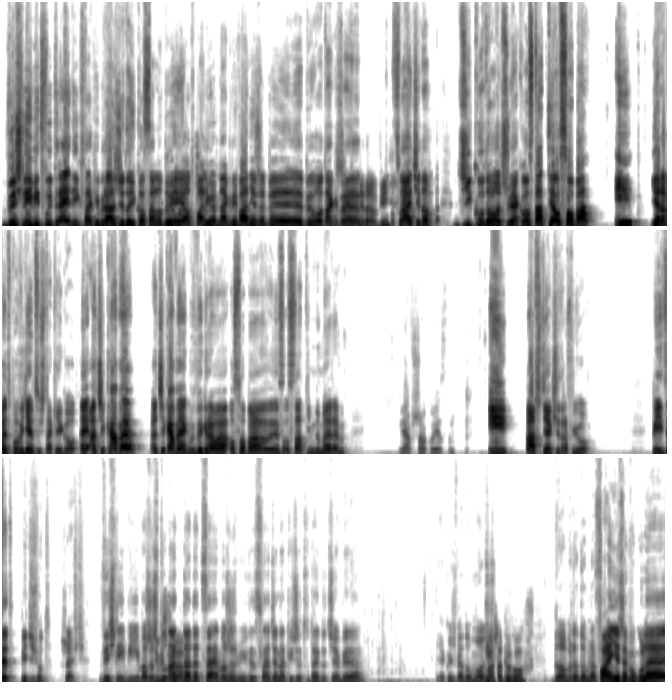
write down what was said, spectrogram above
Wyślij mi twój trading w takim razie, no i kosa loduje. Ja odpaliłem nagrywanie, żeby było tak, że... Wyzydowi. Słuchajcie, no, Dziku dołączył jako ostatnia osoba i ja nawet powiedziałem coś takiego. Ej, a ciekawe, a ciekawe jakby wygrała osoba z ostatnim numerem. Ja w szoku jestem. I patrzcie jak się trafiło. 556. Wyślij mi, możesz tu na, Wysyłam. na DC, możesz mi wysłać, ja napiszę tutaj do ciebie. Jakoś wiadomość. Masz na PW. Dobra, dobra. Fajnie, że w ogóle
